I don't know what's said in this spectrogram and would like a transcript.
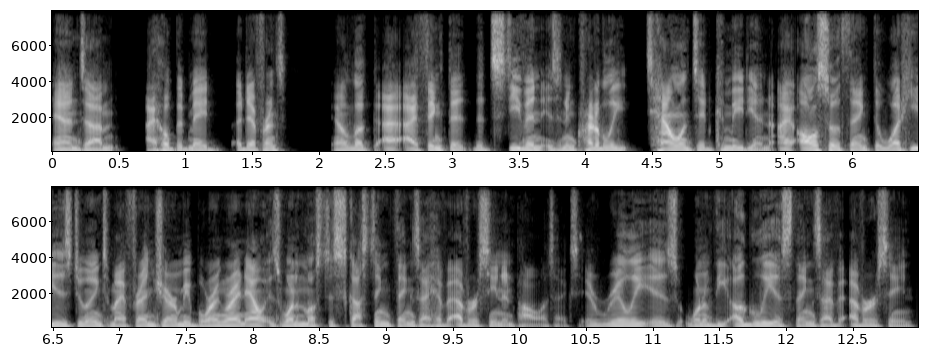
And um, I hope it made a difference. You know, look, I, I think that that Steven is an incredibly talented comedian. I also think that what he is doing to my friend Jeremy Boreing right now is one of the most disgusting things I have ever seen in politics. It really is one of the ugliest things I've ever seen.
